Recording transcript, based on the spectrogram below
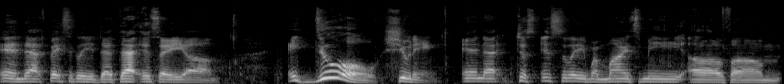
and that basically that that is a um, a dual shooting. And that just instantly reminds me of um,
